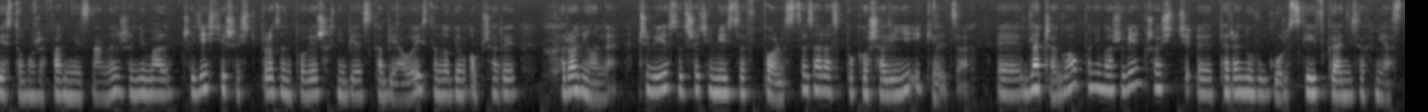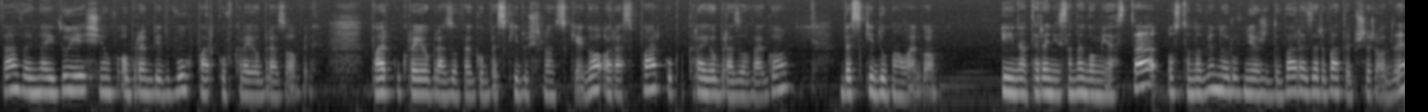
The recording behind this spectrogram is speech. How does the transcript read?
Jest to może fakt nieznany, że niemal 36% powierzchni Bielska Białej stanowią obszary chronione, czyli jest to trzecie miejsce w Polsce, zaraz po Koszalinie i Kielcach. E, dlaczego? Ponieważ większość e, terenów górskich w granicach miasta znajduje się w obrębie dwóch parków krajobrazowych. Parku Krajobrazowego Beskidu Śląskiego oraz Parku Krajobrazowego Beskidu Małego. I na terenie samego miasta ustanowiono również dwa rezerwaty przyrody,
